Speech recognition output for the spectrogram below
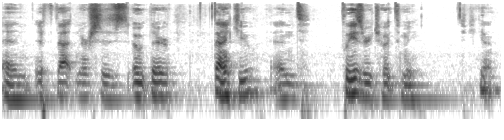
And if that nurse is out there, thank you, and please reach out to me if you can.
